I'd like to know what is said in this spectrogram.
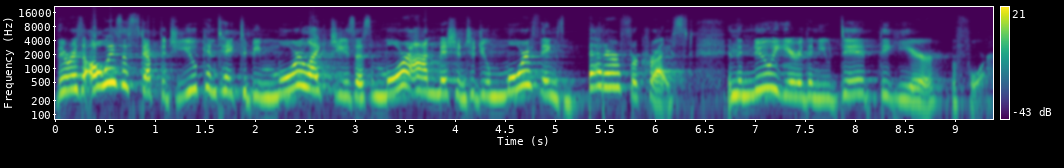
There is always a step that you can take to be more like Jesus, more on mission, to do more things better for Christ in the new year than you did the year before.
